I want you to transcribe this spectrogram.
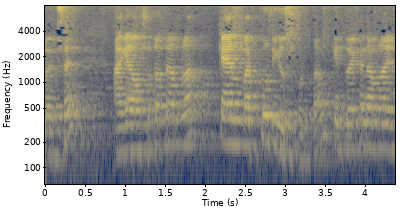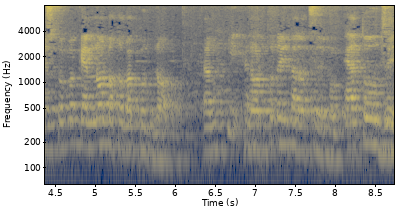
রয়েছে। আগের অংশটাতে আমরা ক্যান বা কুড ইউজ করতাম, কিন্তু এখানে আমরা ইউজ করব ক্যান নট অথবা কুড নট কারণ কি? এখানে অর্থটাই দাঁড়াচ্ছে এরকম, এত যে।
